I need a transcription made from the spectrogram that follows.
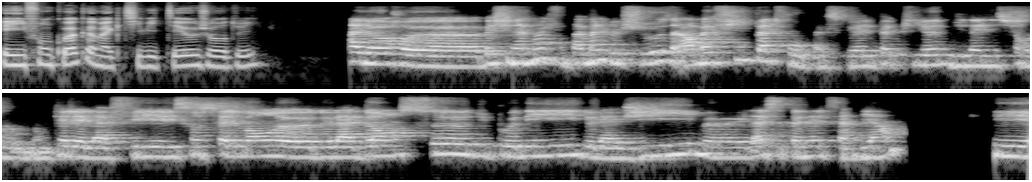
Et ils font quoi comme activité aujourd'hui? Alors, euh, ben finalement, ils font pas mal de choses. Alors, ma fille, pas trop, parce qu'elle papillonne d'une année sur l'autre. Donc, elle, elle a fait essentiellement euh, de la danse, du poney, de la gym. Euh, et là, cette année, elle fait bien. Et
